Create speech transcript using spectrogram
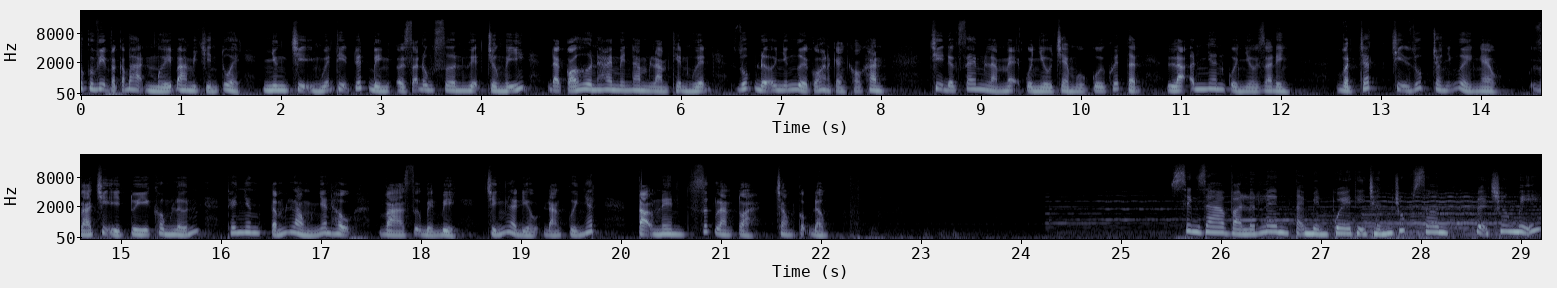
Thưa quý vị và các bạn, mới 39 tuổi nhưng chị Nguyễn Thị Tuyết Bình ở xã Đông Sơn, huyện Trường Mỹ đã có hơn 20 năm làm thiện nguyện giúp đỡ những người có hoàn cảnh khó khăn. Chị được xem là mẹ của nhiều trẻ mồ côi khuyết tật, là ân nhân của nhiều gia đình. Vật chất chị giúp cho những người nghèo, giá trị tuy không lớn, thế nhưng tấm lòng nhân hậu và sự bền bỉ chính là điều đáng quý nhất, tạo nên sức lan tỏa trong cộng đồng. Sinh ra và lớn lên tại miền quê thị trấn Trúc Sơn, huyện Trương Mỹ,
